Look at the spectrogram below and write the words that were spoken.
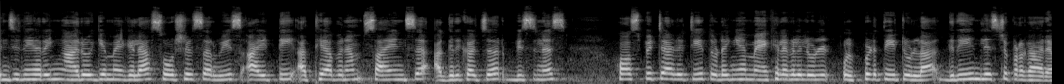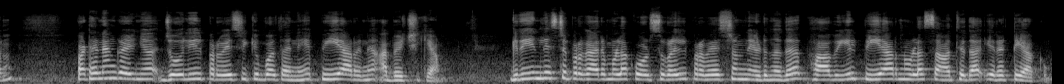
എഞ്ചിനീയറിംഗ് ആരോഗ്യമേഖല സോഷ്യൽ സർവീസ് ഐ അധ്യാപനം സയൻസ് അഗ്രികൾച്ചർ ബിസിനസ് ഹോസ്പിറ്റാലിറ്റി തുടങ്ങിയ മേഖലകളിൽ ഉൾപ്പെടുത്തിയിട്ടുള്ള ഗ്രീൻ ലിസ്റ്റ് പ്രകാരം പഠനം കഴിഞ്ഞ് ജോലിയിൽ പ്രവേശിക്കുമ്പോൾ തന്നെ പി ആറിന് അപേക്ഷിക്കാം. ഗ്രീൻ ലിസ്റ്റ് പ്രകാരമുള്ള കോഴ്സുകളിൽ പ്രവേശനം നേടുന്നത് ഭാവിയിൽ പി ആറിനുള്ള സാധ്യത ഇരട്ടിയാക്കും.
